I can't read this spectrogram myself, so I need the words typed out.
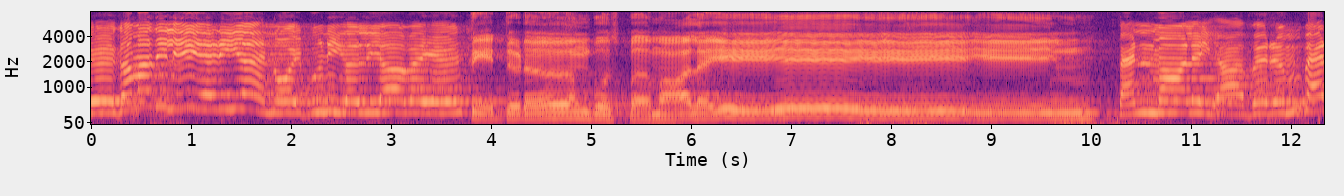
தேகமதிலே எழிய நோய் புனிகள் யாவைய? தீர்த்திடும் புஷ்ப மாலை பன்மாலை யாவரும் பரமனை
